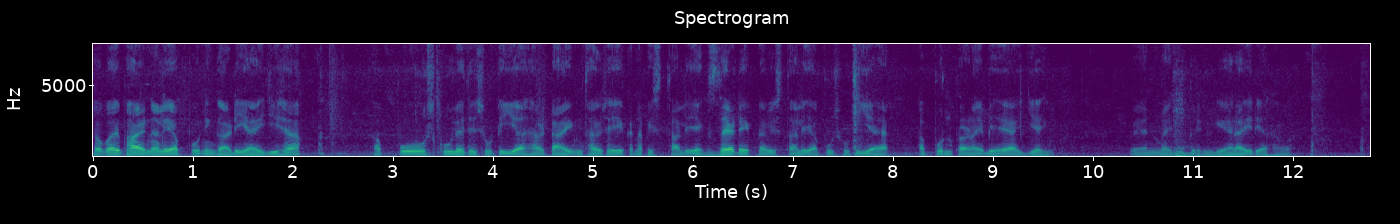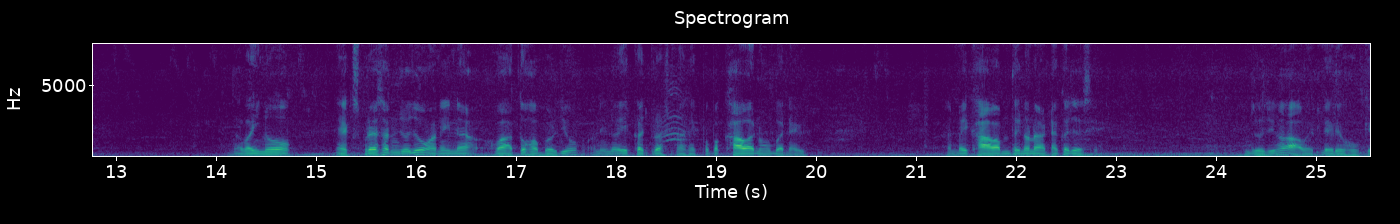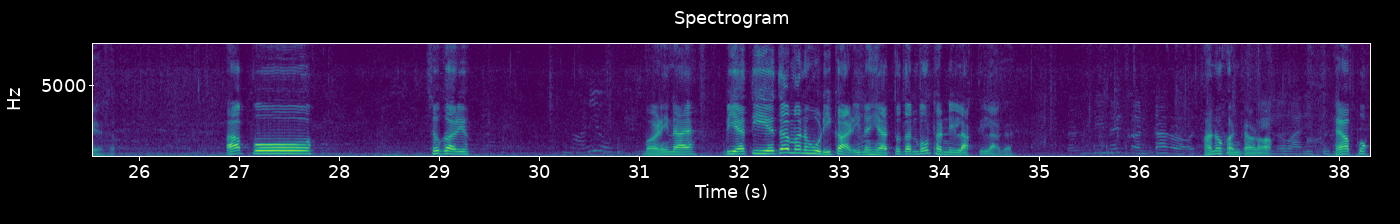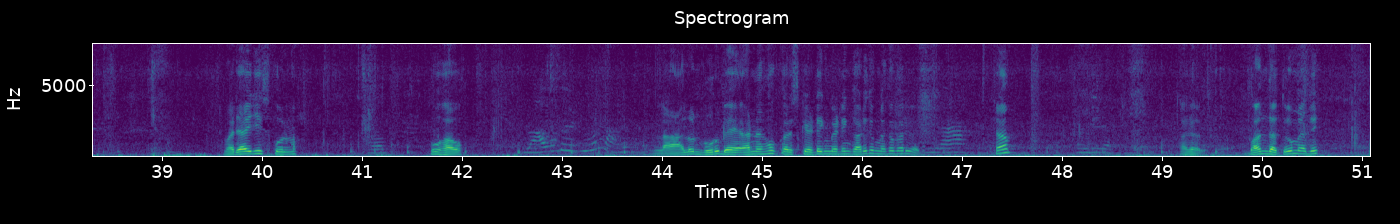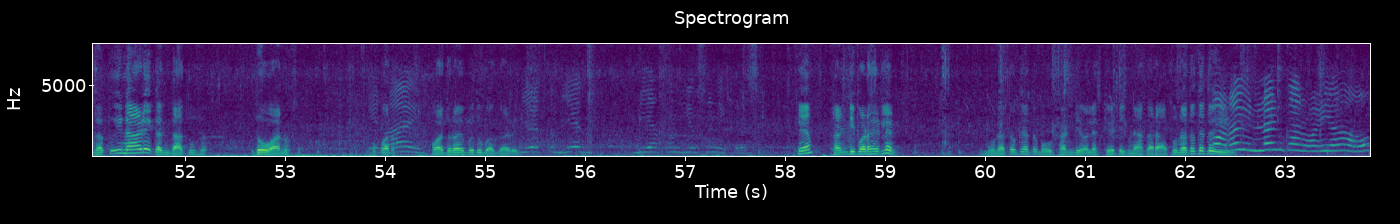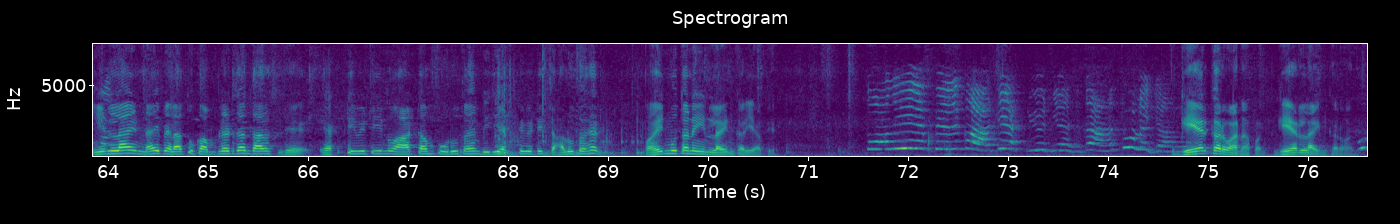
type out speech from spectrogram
તો ભાઈ ફાઇનલી અપ્પુની ગાડી આવી ગઈ છે. અપ્પુ સ્કૂલેથી છૂટી ગયા છે. ટાઈમ થયો છે એકના પિસ્તાલીસ એક્ઝેક્ટ એકના પિસ્તાલીસ અપ્પુ છૂટી ગયા. અપ્પુ પ્રણય બે આવી ગયા વેનમાં ઉતરીને ઘેર આવી રહ્યા છે હવે. એનો એક્સપ્રેશન જોજો અને એના વાતો સાંભળજો અને એનો એક જ પ્રશ્ન છે પપ્પા, ખાવાનું હું બનાવ્યું? અને ભાઈ, ખાવામાં તો એનો નાટક જ હશે. જોજો આવે એટલે રેવું હું કે છે. આપો શું કર્યું? ભણીને આયા. બી હતી એ તો મને હોડી કાઢી નહીં આજ તો તને બહુ ઠંડી લાગતી લાગે. હાનો કંટાળો? હે આપો. મજા આવી જઈ સ્કૂલમાં? હું હાવ. લાલુ ને ભૂરું બે અને શું કરી સ્કેટિંગ બેટિંગ કરી તું મેં તો કર્યું હતું? ચમ? અરે બંધ હતું મેં દી નતું એ નાડે ગંધાતું છે. ધોવાનું છે. ઉપર ફોદરો બધું બગાડ્યું કેમ? ઠંડી પડે એટલે ને? હું નતો કહેતો બહુ ઠંડી એટલે સ્કેટિંગ ના કરા તું નતો કહેતો ઇનલાઇન નહીં પહેલાં તું કમ્પ્લીટ થાય ને તારું જે એક્ટિવિટીનું આ ટર્મ પૂરું થાય બીજી એક્ટિવિટી ચાલુ થશે ને પછી જ હું તને ઇનલાઇન કરી આપીએ ગેર કરવાના પણ ગેર લાઈન કરવાના.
